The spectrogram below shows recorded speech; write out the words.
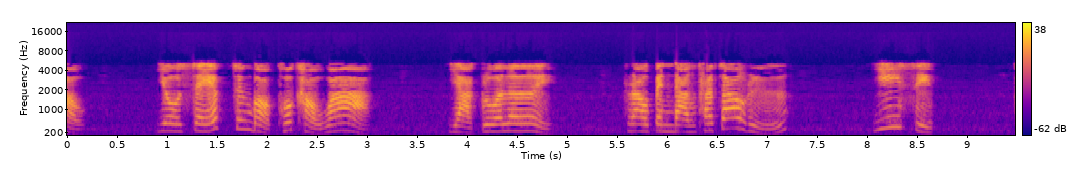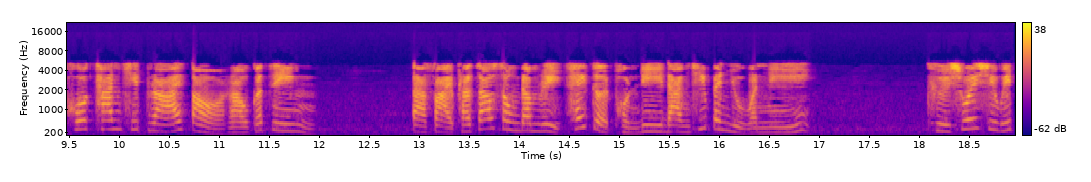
19 โยเซฟจึงบอกพวกเขาว่า อย่ากลัวเลย เราเป็นดังพระเจ้าหรือ 20พวกท่านคิดร้ายต่อเราก็จริง แต่ฝ่ายพระเจ้าทรงดำริให้เกิดผลดีดังที่เป็นอยู่วันนี้ คือช่วยชีวิต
